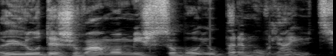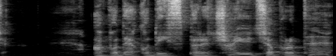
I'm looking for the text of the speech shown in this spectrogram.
Люди жваво між собою перемовляються, а подекуди й сперечаються про те,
